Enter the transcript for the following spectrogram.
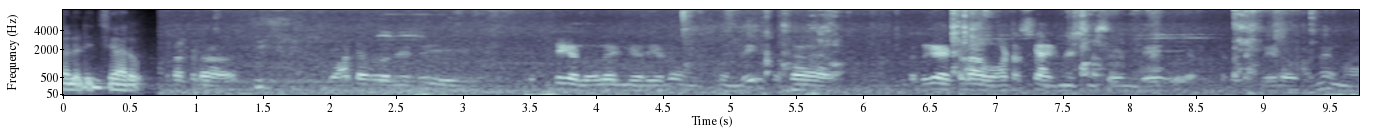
వెల్లడించారు. వాటర్ అనేది పూర్తిగా లోలైంగ్ ఏరియాలో ఉంటుంది. ఒక పెద్దగా ఎక్కడ వాటర్ స్టాగ్నేషన్స్ ఏం లేవు. ఎక్కడ క్లియర్ అవుతుంది మా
